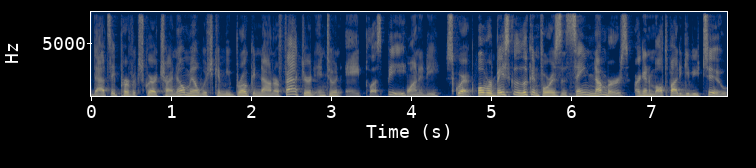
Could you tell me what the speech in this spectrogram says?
that's a perfect square trinomial, which can be broken down or factored into an a plus b quantity squared. What we're basically looking for is the same numbers are going to multiply to give you two,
